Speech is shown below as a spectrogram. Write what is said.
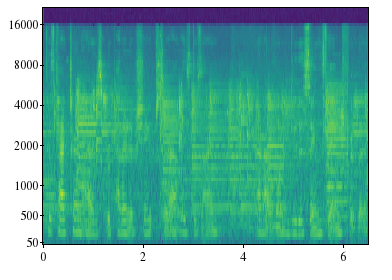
Because Cacturne has repetitive shapes throughout his design, and I want to do the same thing for this.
